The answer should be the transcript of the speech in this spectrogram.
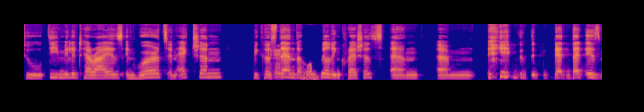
to demilitarize in words and action, because Mhm. then the whole building crashes and um, that that is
